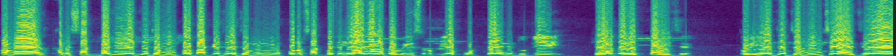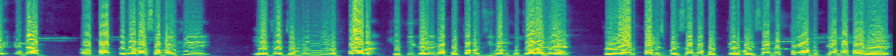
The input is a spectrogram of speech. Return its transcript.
તમે ખાલી શાકભાજી જે જમીન પર પાકે છે જમીનની ઉપરનું શાકભાજી લેવા જાઓ તો વીસ રૂપિયા ફૂટ થઈ એની દૂધી ખેડૂતો વેચતા હોય છે. તો એ જે જમીન છે, જે એને બાપ દાદાના સમયથી એ જે જમીનની ઉપર ખેતી કરીને પોતાનું જીવન ગુજારે છે, તો એ અડતાલીસ પૈસા બોતેર પૈસા ને ત્રણ રૂપિયાના ભાવે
